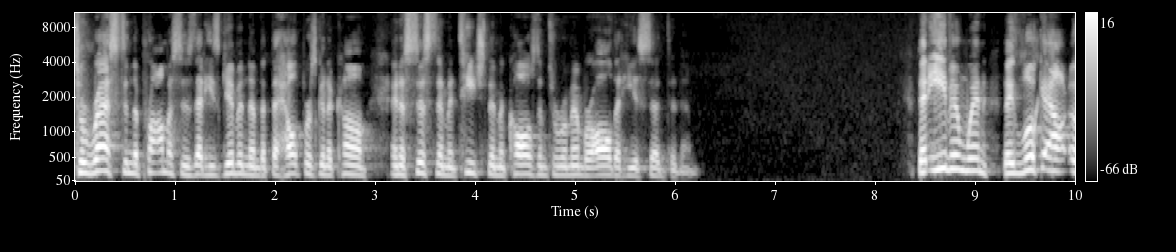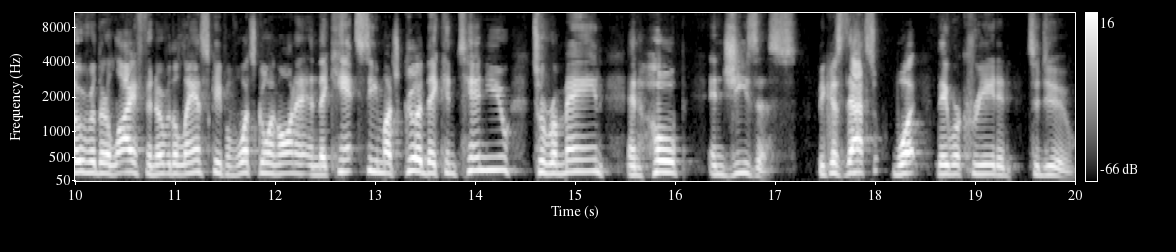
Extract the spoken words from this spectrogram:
To rest in the promises that he's given them that the helper is going to come and assist them and teach them and cause them to remember all that he has said to them. That even when they look out over their life and over the landscape of what's going on and they can't see much good, they continue to remain and hope in Jesus because that's what they were created to do.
